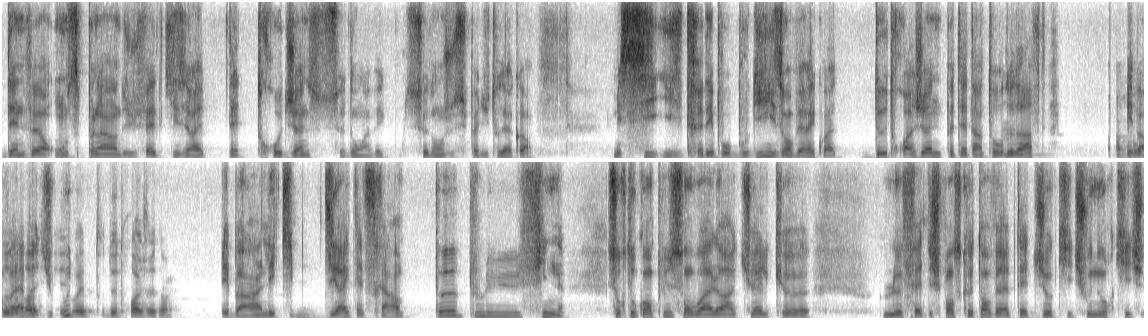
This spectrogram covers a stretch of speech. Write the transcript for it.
Denver, on se plaint du fait qu'ils auraient peut-être trop de jeunes, ce dont, avec, ce dont je suis pas du tout d'accord. Mais si ils tradaient pour Boogie, ils enverraient quoi? Deux, trois jeunes, peut-être un tour de draft. Un Et tour ben de voilà, draft, bah, du coup- être deux, trois jeunes. ouais. Et ben l'équipe directe, elle serait un peu plus fine. Surtout qu'en plus, on voit à l'heure actuelle que le fait, je pense que t'enverrais peut-être Jokic ou Nourkic,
